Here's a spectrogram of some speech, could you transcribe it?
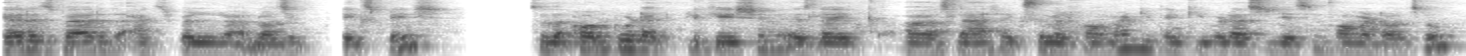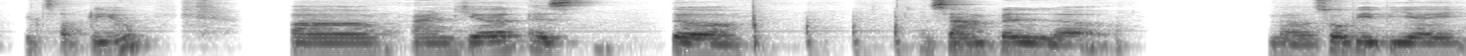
here is where the actual uh, logic takes place. So the output application is like a slash XML format. You can keep it as JSON format also. It's up to you. Uh, and here is the sample uh, uh, SOAP API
